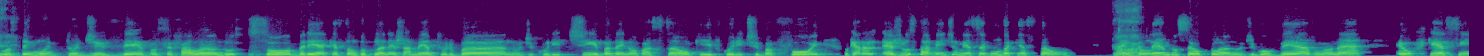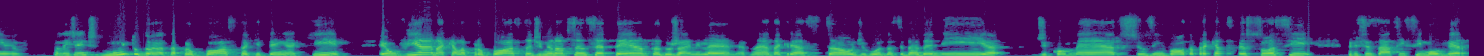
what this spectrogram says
Gostei muito de ver você falando sobre a questão do planejamento urbano de Curitiba, da inovação que Curitiba foi, porque era, é justamente a minha segunda questão. Né? Tá. Então, lendo o seu plano de governo, né, eu fiquei assim, falei, gente, muito da, da proposta que tem aqui, eu via naquela proposta de 1970 do Jaime Lerner, né, da criação de ruas da cidadania, de comércios em volta para que as pessoas se precisassem se mover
